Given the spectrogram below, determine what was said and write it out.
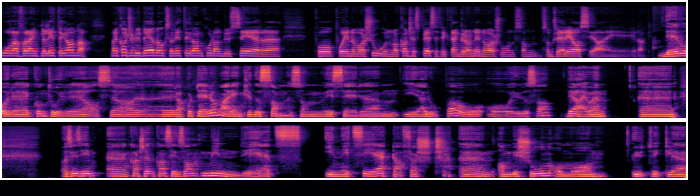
overforenkle litt. Grann, Men kanskje du deler også litt grann hvordan du ser eh, på, på innovasjonen, og kanskje spesifikt den grønne innovasjonen som, som skjer i Asia i, i, dag? Det våre kontorer i Asia eh, rapporterer om, er egentlig det samme som vi ser um, i Europa og, og, USA. Det er jo en uh, hva skal vi si, uh, kanskje kan si det sånn, myndighets initiert da først eh, ambisjon om å utvikle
